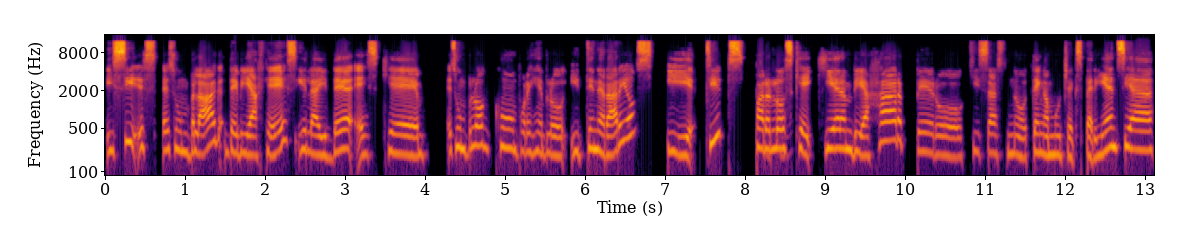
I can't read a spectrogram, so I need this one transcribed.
y sí, es, es un blog de viajes y la idea es que es un blog con, por ejemplo, itinerarios y tips para los que quieran viajar, pero quizás no tengan mucha experiencia.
